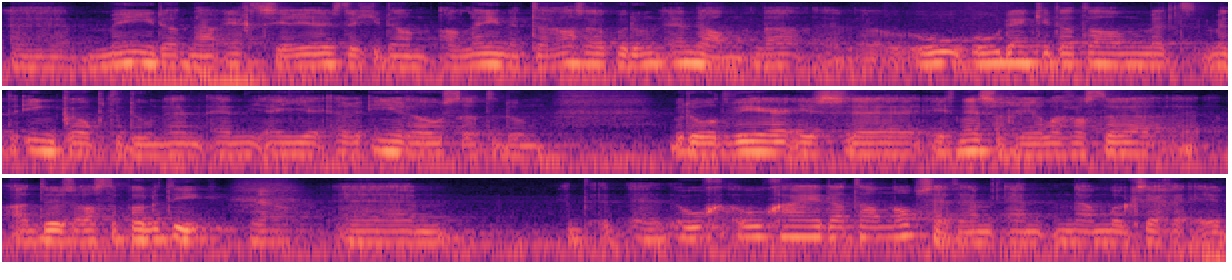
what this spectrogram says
eh, meen je dat nou echt serieus dat je dan alleen het terras open doet? En dan, dan eh, hoe, hoe denk je dat dan met, met inkoop te doen en, en, en je er inroosteren te doen? Ik bedoel, het weer is, eh, is net zo grillig als de, eh, dus als de politiek. Ja. Ehm, hoe, hoe ga je dat dan opzetten? En, en nou moet ik zeggen, eh, eh,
